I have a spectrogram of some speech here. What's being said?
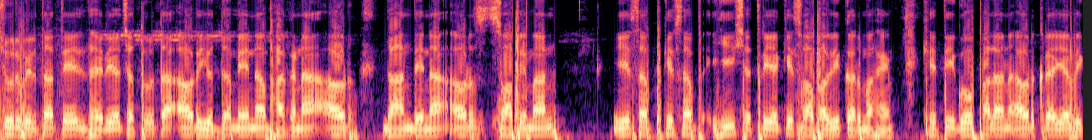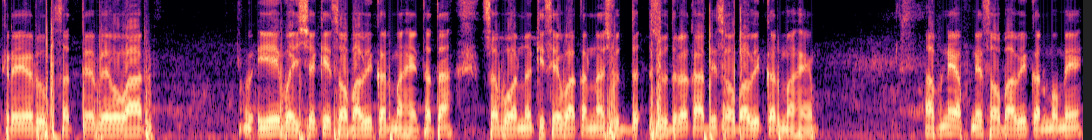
शूरवीरता, तेज धैर्य, चतुरता और युद्ध में न भागना और दान देना और स्वाभिमान, ये सब के सब ही क्षत्रिय के स्वाभाविक कर्म हैं। खेती, गोपालन और क्रय विक्रय रूप सत्य, व्यवहार ये वैश्य के स्वाभाविक कर्म है, तथा सब वर्ण की सेवा करना शुद्ध, शूद्र का भी स्वाभाविक कर्म है। अपने अपने स्वाभाविक कर्मों में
